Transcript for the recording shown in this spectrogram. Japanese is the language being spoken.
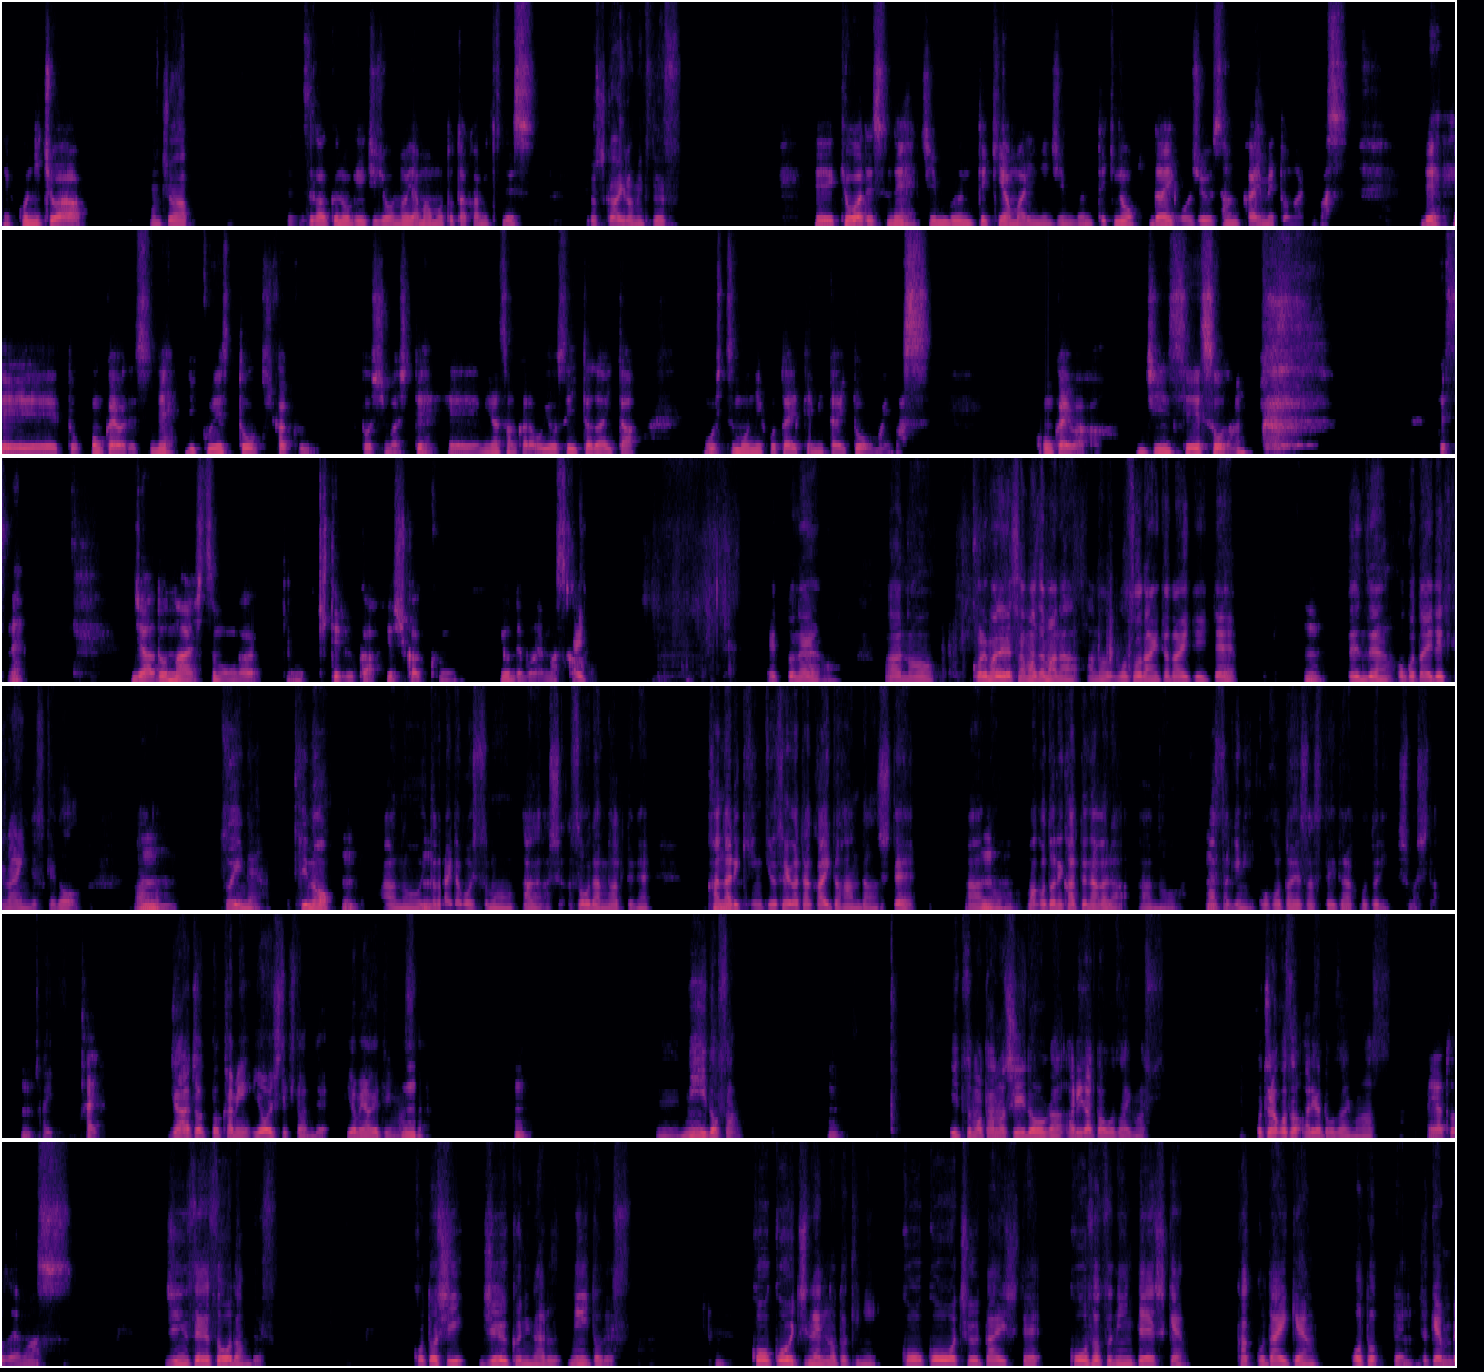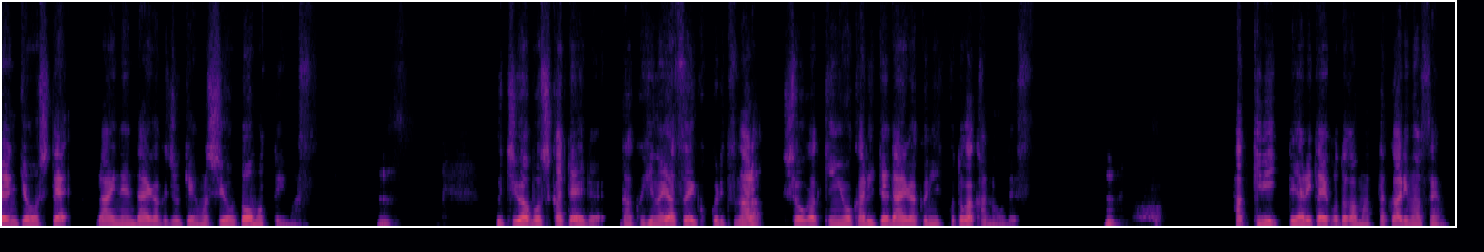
えこんにちは。こんにちは。哲学の劇場の山本隆光です。吉川博光です。えー今日はですね、人文的あまりに人文的の第53回目となります。で、えーと、今回はですね、リクエスト企画としまして、えー皆さんからお寄せいただいたご質問に答えてみたいと思います。今回は人生相談？ですね。じゃあ、どんな質問が来てるか、吉川君、読んでもらえますか？はい。えっとね、あの、これまで様々なあのご相談いただいていて、うん。全然お答えできてないんですけど、あのうん。ついね、昨日、うん。あの、うん。いただいたご質問、あし相談があってね、かなり緊急性が高いと判断して、あの、うん。誠に勝手ながら、あの、真っ先にお答えさせていただくことにしました。うん。はい。はい。じゃあ、ちょっと紙用意してきたんで、読み上げてみますね。うんえーニードさん。うんいつも楽しい動画ありがとうございます。こちらこそありがとうございます。ありがとうございます。人生相談です。今年19になるニートですうん。高校1年の時に高校を中退して、高卒認定試験、かっこ大検を取ってうん受験勉強をして、来年大学受験をしようと思っています。うんうちは母子家庭で学費の安い国立なら奨学金を借りて大学に行くことが可能です。うんはっきり言ってやりたいことが全くありません。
